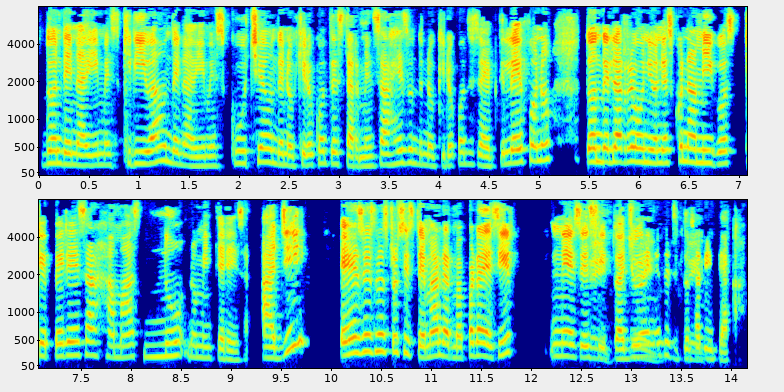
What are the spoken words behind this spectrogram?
donde nadie me escriba, donde nadie me escuche, donde no quiero contestar mensajes, donde no quiero contestar el teléfono, donde las reuniones con amigos, qué pereza, jamás, no, no me interesa. Allí, ese es nuestro sistema de alarma para decir, necesito ayuda y necesito salir de acá.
